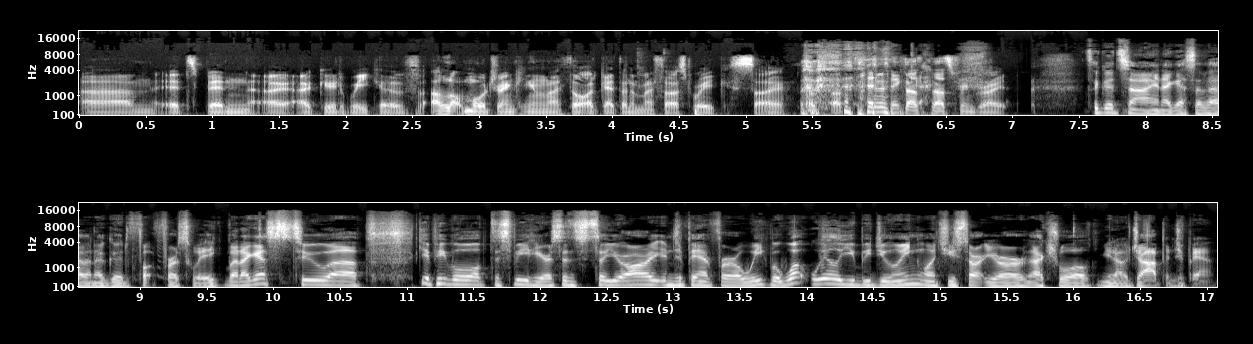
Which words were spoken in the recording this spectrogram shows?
Um, it's been a, a, good week of a lot more drinking than I thought I'd get done in my first week. So that's, that's, that's, that's been great. It's a good sign, I guess, of having a good first week. But I guess to uh, get people up to speed here, since so you're already in Japan for a week, but what will you be doing once you start your actual, you know, job in Japan?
